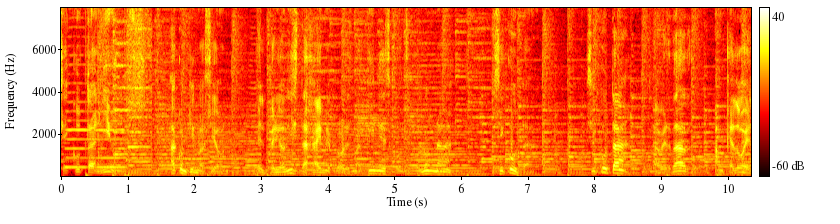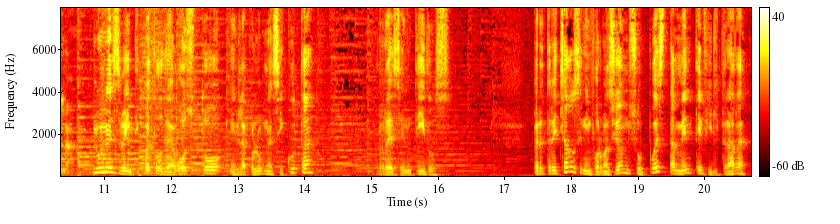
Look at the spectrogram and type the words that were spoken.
Cicuta News. A continuación, el periodista Jaime Flores Martínez con su columna Cicuta. Cicuta, la verdad, aunque duela. Lunes 24 de agosto, en la columna Cicuta, resentidos. Pertrechados en información supuestamente filtrada,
